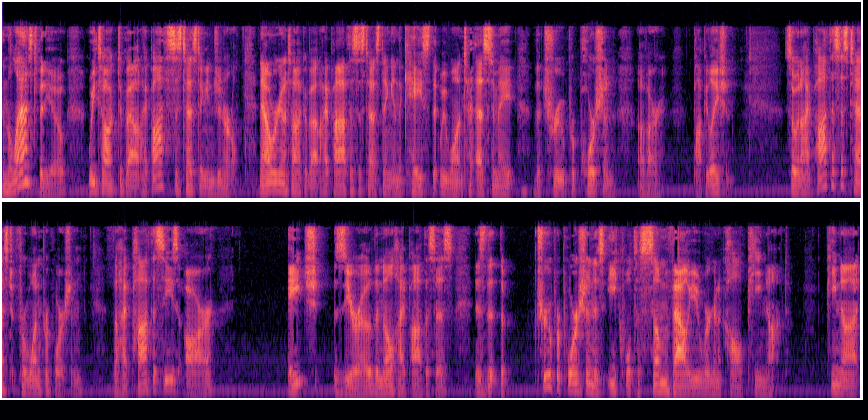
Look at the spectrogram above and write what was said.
In the last video, we talked about hypothesis testing in general. Now we're going to talk about hypothesis testing in the case that we want to estimate the true proportion of our population. So in a hypothesis test for one proportion, the hypotheses are H0, the null hypothesis, is that the true proportion is equal to some value we're going to call P naught. P naught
